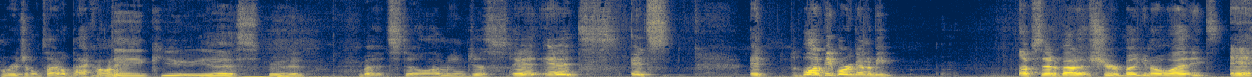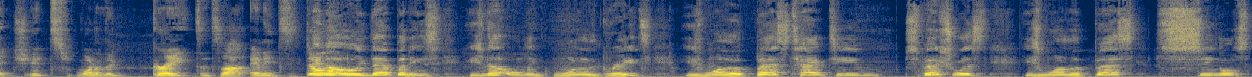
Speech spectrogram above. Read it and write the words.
original title back on. Thank you. Yes, right. But still, I mean, just it, it's it's it. A lot of people are going to be upset about it, sure, but you know what? It's Edge. It's one of the greats. It's not, and it's still And not only that, but he's he's not only one of the greats. He's one of the best tag team specialists. He's one of the best singles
